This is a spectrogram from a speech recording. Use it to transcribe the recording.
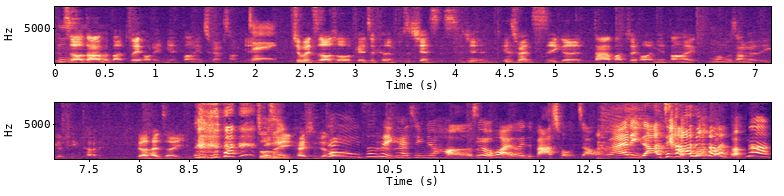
就知道大家会把最好的一面放在 Instagram 上面，对，就会知道说，OK，这可能不是现实世界，Instagram 只是一个大家把最好的一面放在网络上的一个平台，不要太在意，做自己开心就好。对，做自己开心就好了。所以我后来都一直发丑照，我们来理大家的。那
